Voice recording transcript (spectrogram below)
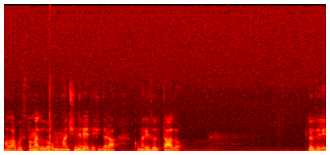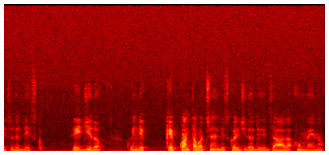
Allora questo metodo come immaginerete ci darà come risultato l'utilizzo del disco rigido quindi che quanta porzione del disco rigido è utilizzata o meno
